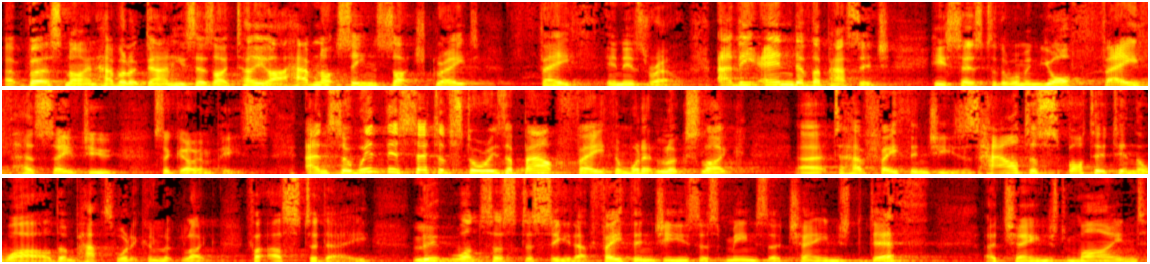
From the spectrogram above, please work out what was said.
At verse 9, have a look down. He says, I tell you, I have not seen such great faith in Israel. At the end of the passage, he says to the woman, Your faith has saved you, so go in peace. And so, with this set of stories about faith and what it looks like uh, to have faith in Jesus, how to spot it in the wild, and perhaps what it can look like for us today, Luke wants us to see that faith in Jesus means a changed death, a changed mind,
